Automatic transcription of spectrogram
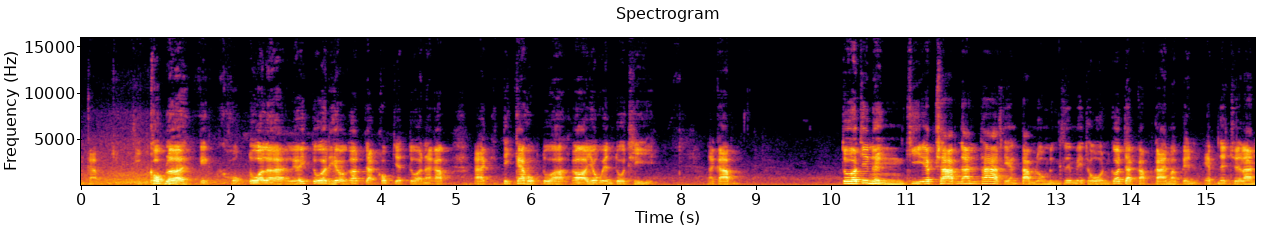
นะครับติดครบเลยติด6ตัวเลยเหลืออีกตัวเดียวก็จะครบ7ตัวนะครับติดแค่6ตัวก็ยกเว้นตัว T นะครับตัวที่ 1 key F sharp นั้นถ้าเสียงต่ำลง1เซมิโทนก็จะกลับกลายมาเป็น F natural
